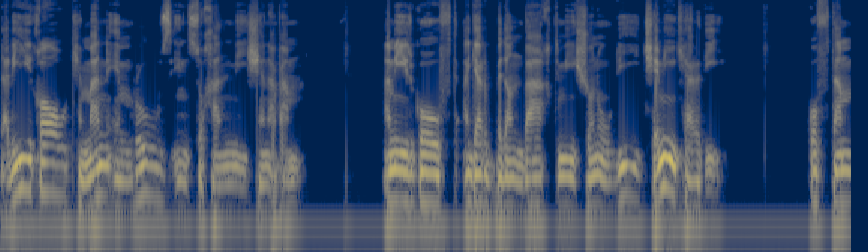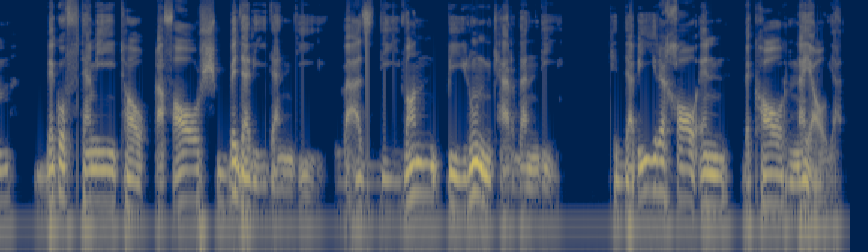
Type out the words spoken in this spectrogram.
دریقا که من امروز این سخن می شنوم. امیر گفت اگر بدان وقت می شنودی چه می کردی؟ گفتم بگفتمی تا قفاش بدریدندی و از دیوان بیرون کردندی که دبیر خائن به کار نیاید.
